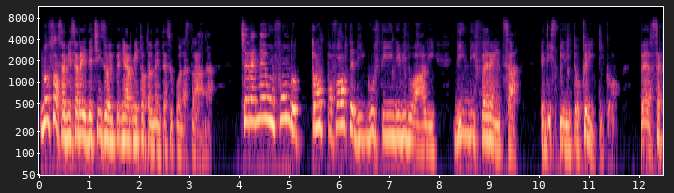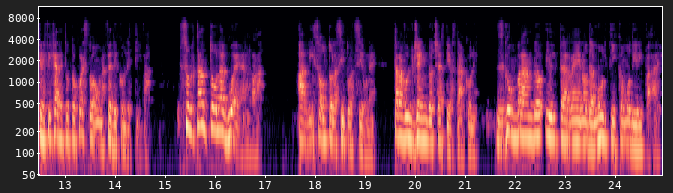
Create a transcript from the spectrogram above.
non so se mi sarei deciso a impegnarmi totalmente su quella strada. C'era in me un fondo troppo forte di gusti individuali, di indifferenza e di spirito critico per sacrificare tutto questo a una fede collettiva. Soltanto la guerra ha risolto la situazione, travolgendo certi ostacoli sgombrando il terreno da molti comodi ripari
